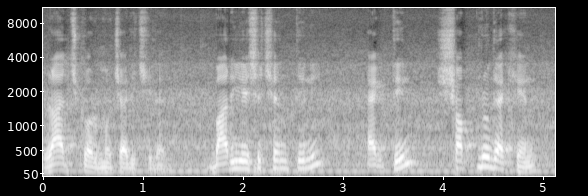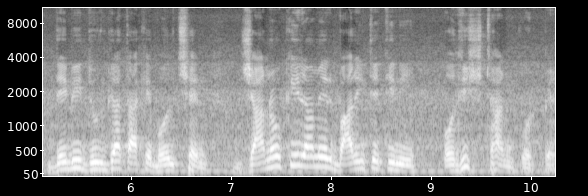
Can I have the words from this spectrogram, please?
রাজকর্মচারী ছিলেন। বাড়ি এসেছেন তিনি। একদিন স্বপ্ন দেখেন দেবী দুর্গা তাকে বলছেন, জানকীরামের বাড়িতে তিনি অধিষ্ঠান করবেন।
